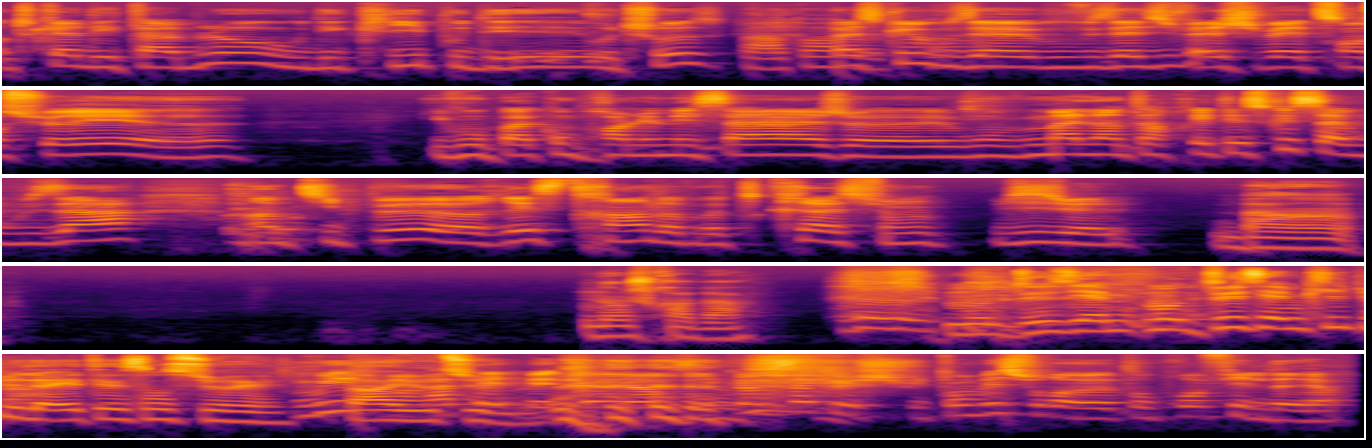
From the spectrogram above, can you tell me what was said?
en tout cas des tableaux ou des clips ou des autres choses Par rapport à Parce que vous avez, vous vous avez dit, bah, je vais être censuré, euh, ils vont pas comprendre le message, euh, ils vont mal l'interpréter. Est-ce que ça vous a un petit peu euh, restreint dans votre création visuelle? Ben. Non, je crois pas. mon, deuxième, mon deuxième clip, il a été censuré Oui, par je me YouTube. rappelle, mais c'est comme ça que je suis tombée sur euh, ton profil d'ailleurs.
